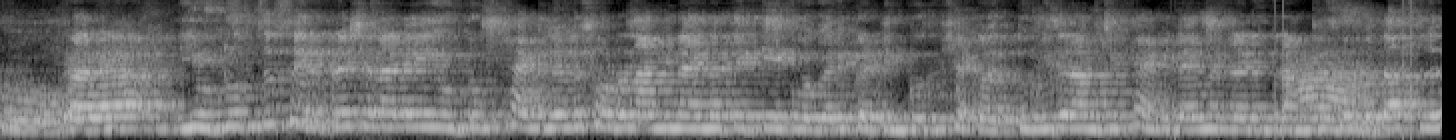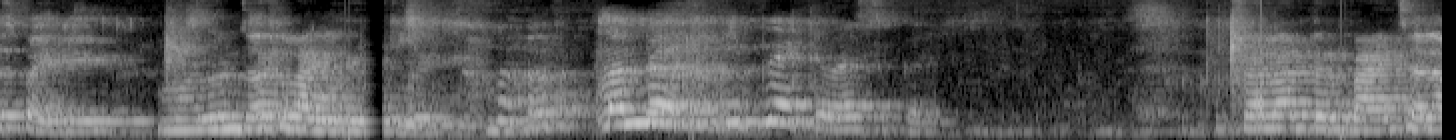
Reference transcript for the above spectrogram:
हो. तर कारण युट्यूबचं सेलिब्रेशन आणि युट्यूब फॅमिलीला सोडून आम्ही नाही ना ते केक वगैरे कटिंग करू शकत. तुम्ही जर आमची फॅमिली आहे म्हटल्यानंतर आमच्या हा. सोबत असलंच पाहिजे. म्हणून तर लाईव्ह. घेतले चला तर बाय चला.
